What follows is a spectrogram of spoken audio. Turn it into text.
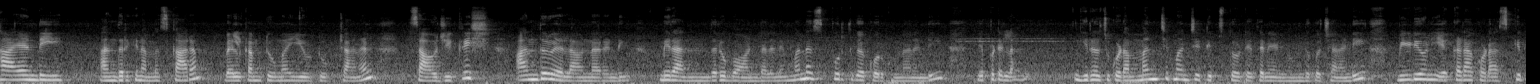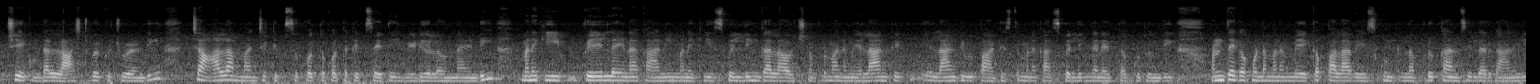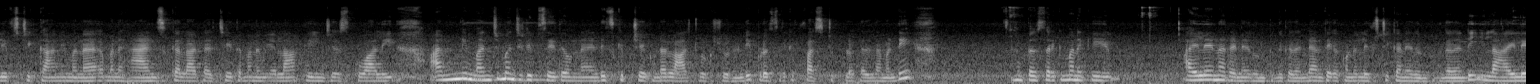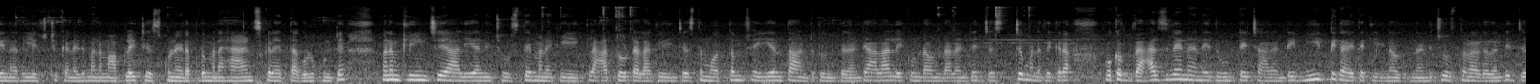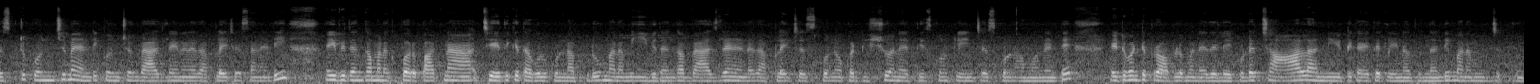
Hi అండి. అందరికీ నమస్కారం. Welcome to my YouTube channel Savuji Krish. అందరూ ఎలా ఉన్నారండి? మీరు అందరూ బాగుండాలని మనస్ఫూర్తిగా కోరుకున్నానండి. ఎప్పటిలా ఈరోజు కూడా మంచి మంచి టిప్స్ తోటి అయితే నేను ముందుకు వచ్చానండి వీడియోని ఎక్కడా కూడా స్కిప్ చేయకుండా లాస్ట్ వరకు చూడండి. చాలా మంచి టిప్స్ కొత్త కొత్త టిప్స్ అయితే ఈ వీడియోలో ఉన్నాయండి. మనకి వేళ్ళైనా కానీ మనకి స్వెల్లింగ్ అలా వచ్చినప్పుడు మనం ఎలాంటి ఎలాంటివి పాటిస్తే మనకు ఆ స్వెల్లింగ్ అనేది తగ్గుతుంది. అంతేకాకుండా మనం మేకప్ అలా వేసుకుంటున్నప్పుడు కన్సీలర్ కానీ లిప్స్టిక్ కానీ మన మన హ్యాండ్స్కి అలా టచ్ అయితే మనం ఎలా క్లీన్ చేసుకోవాలి? అన్ని మంచి మంచి టిప్స్ అయితే ఉన్నాయండి. స్కిప్ చేయకుండా లాస్ట్ వరకు చూడండి. ఇప్పుడు వచ్చరికి ఫస్ట్ టిప్లోకి వెళ్దామండి. ఇప్పుడు మనకి ఐలైనర్ అనేది ఉంటుంది కదండి. అంతేకాకుండా లిప్స్టిక్ అనేది ఉంటుంది కదండి. ఇలా ఐలైనర్ లిప్స్టిక్ అనేది మనం అప్లై చేసుకునేటప్పుడు మన హ్యాండ్స్కి అనేది తగులుకుంటే మనం క్లీన్ చేయాలి అని చూస్తే మనకి క్లాత్ తోటి అలా క్లీన్ చేస్తే మొత్తం చెయ్యంతా అంటుతుంది కదండి. అలా లేకుండా ఉండాలంటే జస్ట్ మన దగ్గర ఒక వ్యాజ్లైన్ అనేది ఉంటే చాలండి. నీట్గా అయితే క్లీన్ అవుతుందండి. చూస్తున్నారు కదండి. జస్ట్ కొంచెమే అండి. కొంచెం వ్యాజ్లైన్ అనేది అప్లై చేశానండి. ఈ విధంగా మనకు పొరపాటున చేతికి తగులుకున్నప్పుడు మనం ఈ విధంగా వ్యాజ్లైన్ అనేది అప్లై చేసుకొని ఒక టిష్యూ అనేది తీసుకొని క్లీన్ చేసుకున్నాము అని అంటే ఎటువంటి ప్రాబ్లం అనేది లేకుండా చాలా నీట్గా అయితే క్లీన్ అవుతుందండి. మనం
